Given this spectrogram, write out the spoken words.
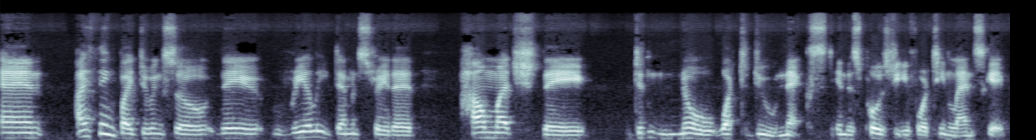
And I think by doing so, they really demonstrated how much they didn't know what to do next in this post GE14 landscape.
